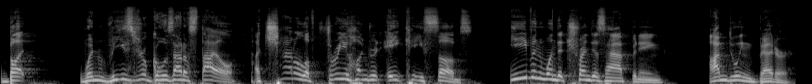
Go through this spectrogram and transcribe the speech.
But when ReZero goes out of style, a channel of 308k subs, even when the trend is happening, I'm doing better.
